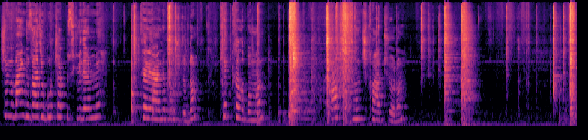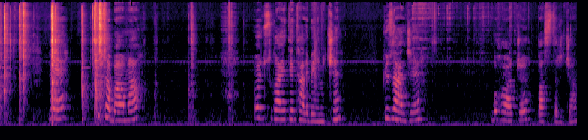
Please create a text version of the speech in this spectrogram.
Şimdi ben güzelce burçak bisküvilerimi tereyağıyla buluşturdum. Kek kalıbımın alt kısmını çıkartıyorum. Ve bu tabağıma ölçüsü gayet yeterli benim için. Güzelce bu harcı bastıracağım.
